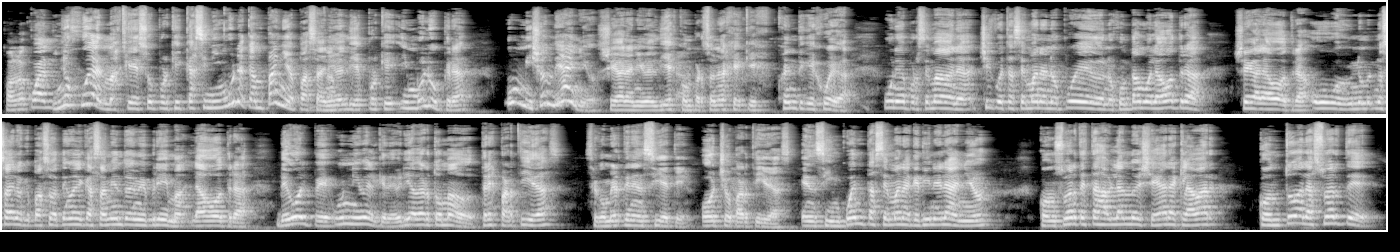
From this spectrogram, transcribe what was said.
Con lo cual, Y no juegan más que eso porque casi ninguna campaña pasa a No. nivel 10 porque involucra un millón de años llegar a nivel 10 Claro. con personajes que gente que juega una vez por semana, chico esta semana no puedo, nos juntamos la otra, llega la otra, uh, no, no sabe lo que pasó, tengo el casamiento de mi prima, la otra. De golpe, un nivel que debería haber tomado 3 partidas se convierten en 7, 8 partidas. En 50 semanas que tiene el año, con suerte estás hablando de llegar a clavar con toda la suerte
